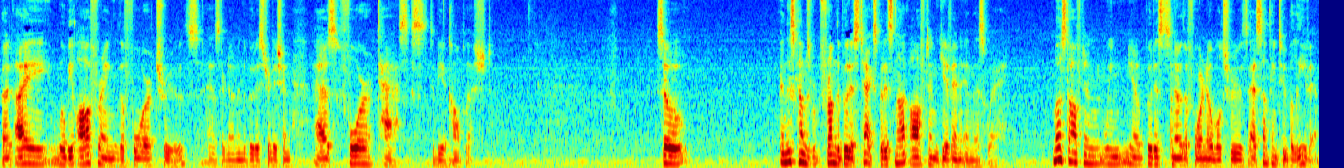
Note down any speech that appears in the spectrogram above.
but I will be offering the four truths, as they're known in the Buddhist tradition, as four tasks to be accomplished. So, and this comes from the Buddhist text, but it's not often given in this way. Most often we you know buddhists know the four noble truths as something to believe in.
